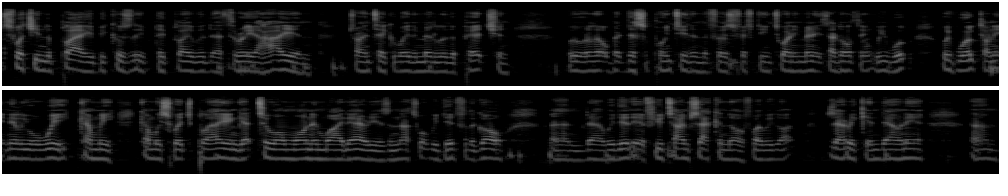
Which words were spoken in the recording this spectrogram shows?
switching the play because they, they play with their three high and try and take away the middle of the pitch. And we were a little bit disappointed in the first 15, 20 minutes. I don't think we we've worked on it nearly all week. Can we can we switch play and get two on one in wide areas? And that's what we did for the goal. And uh, we did it a few times second off where we got Zarek in down here. Um,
